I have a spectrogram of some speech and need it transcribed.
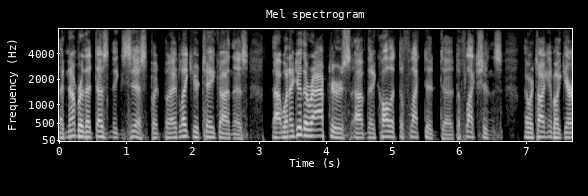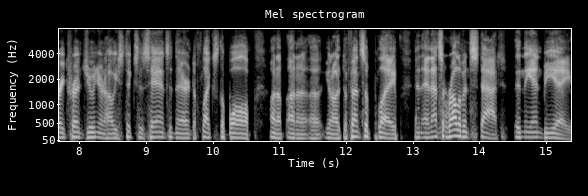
a number that doesn't exist, but but I'd like your take on this. Uh, when I do the Raptors, uh, they call it deflected uh, deflections. And we're talking about Gary Trent Jr. and how he sticks his hands in there and deflects the ball on a on a, a you know a defensive play, and, and that's a relevant stat in the NBA.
